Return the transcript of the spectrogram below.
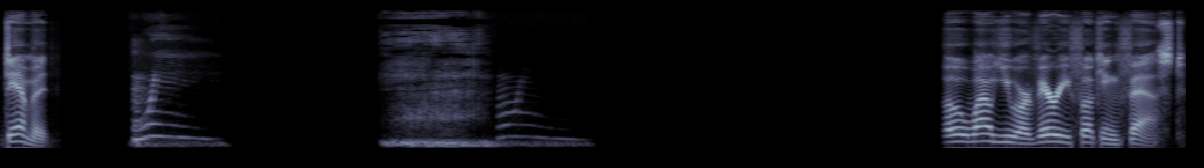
Damn it. Oh wow you are very fucking fast.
